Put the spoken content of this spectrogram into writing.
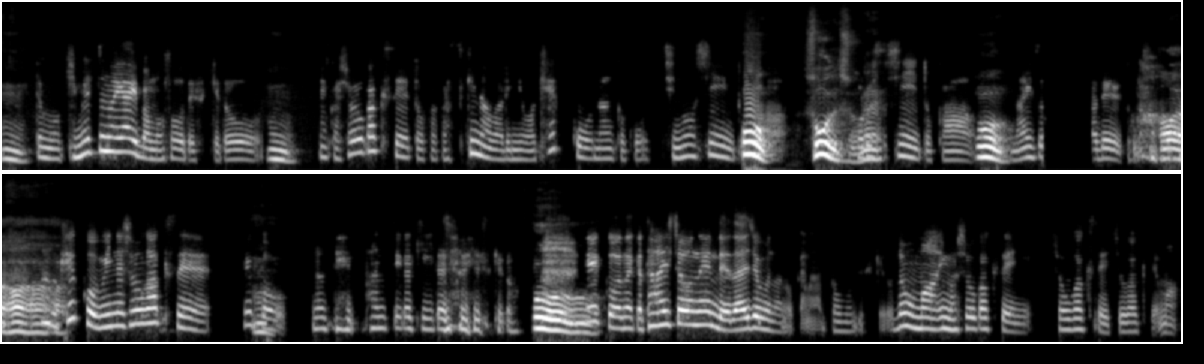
うん。でも、鬼滅の刃もそうですけど、うん。なんか小学生とかが好きな割には結構なんかこう、血のシーンとうんか、。そうですよね殺。すシーンとか、うん。内臓が出るとか、はいはいなんかはいはい。結構みんな小学生、結構、なんて、パンチが効いたじゃないですけど、うんうんうん結構なんか対象年齢大丈夫なのかなと思うんですけど、でもまあ今小学生に、小学生、中学生、まあ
